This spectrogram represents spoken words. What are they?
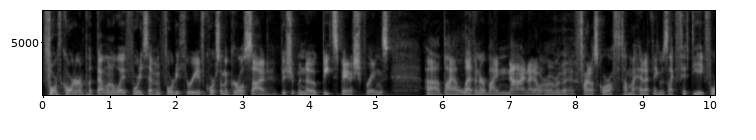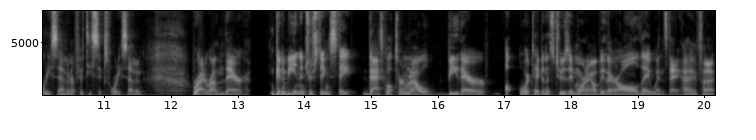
fourth quarter and put that one away 47-43. Of course, on the girls' side, Bishop Manogue beat Spanish Springs. Uh, by 11 or by 9 i don't remember the final score off the top of my head i think it was like 58-47 or 56-47 right around there Going to be an interesting state basketball tournament. I will be there. We're taping this Tuesday morning. I'll be there all day Wednesday. I have uh,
